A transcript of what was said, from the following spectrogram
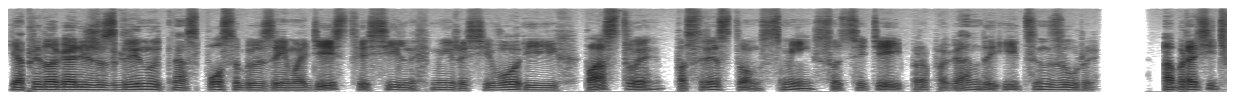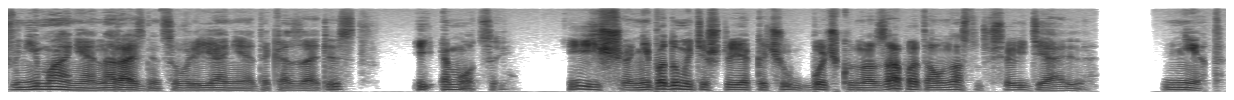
Я предлагаю лишь взглянуть на способы взаимодействия сильных мира сего и их паствы посредством СМИ, соцсетей, пропаганды и цензуры. Обратить внимание на разницу влияния доказательств и эмоций. И еще, не подумайте, что я качу бочку на запад, а у нас тут все идеально. Нет.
